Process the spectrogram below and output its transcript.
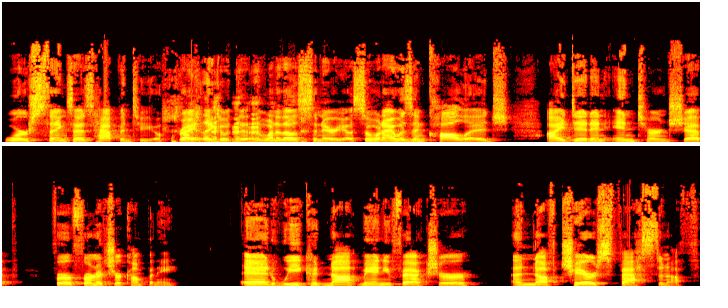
worst things that's happened to you, right? Like one of those scenarios. So when I was in college, I did an internship for a furniture company and we could not manufacture enough chairs fast enough.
